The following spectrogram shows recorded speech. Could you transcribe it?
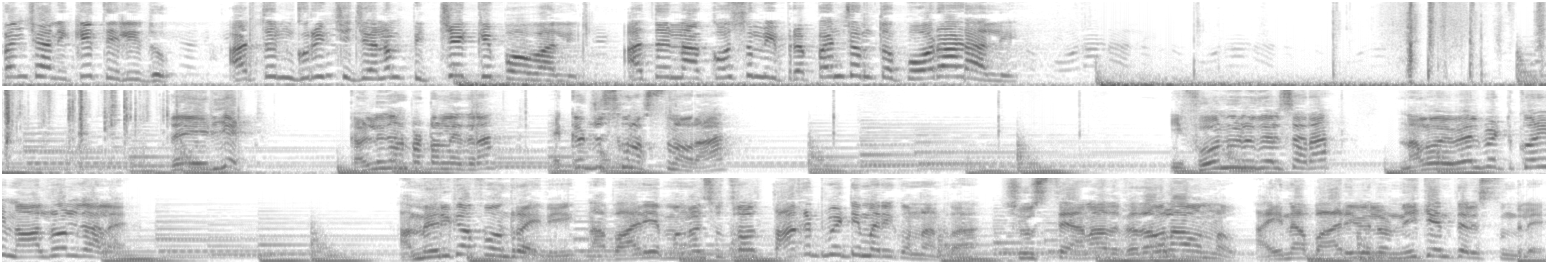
ప్రపంచానికే తెలీదు. అతని గురించి జనం పిచ్చెక్కిపోవాలి. అతను నా కోసం ఈ ప్రపంచంతో పోరాడాలి. రే ఇడియట్ కళ్ళు కనపడటం లేదురా. ఎక్కడ చూసుకుని వస్తున్నావురా? ఈ ఫోన్ విలువ తెలుసారా నలభై వేలు పెట్టుకొని నాలుగు రోజులు కాలే. అమెరికా ఫోన్ రా ఇది. నా భార్య మంగళసూత్రాలు తాకట్టు పెట్టి మరీ కొన్నాను రా చూస్తే అనాథ విధవలా ఉన్నావు. అయినా భార్య విలువ నీకేం తెలుస్తుందిలే?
